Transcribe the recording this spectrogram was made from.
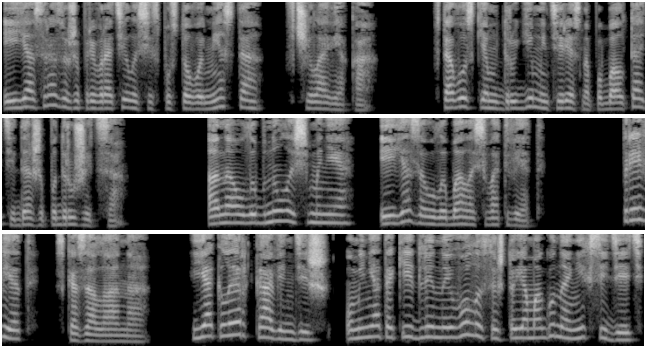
и я сразу же превратилась из пустого места в человека. В того, с кем другим интересно поболтать и даже подружиться. Она улыбнулась мне, и я заулыбалась в ответ. «Привет», — сказала она. «Я Клэр Кавендиш. У меня такие длинные волосы, что я могу на них сидеть.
